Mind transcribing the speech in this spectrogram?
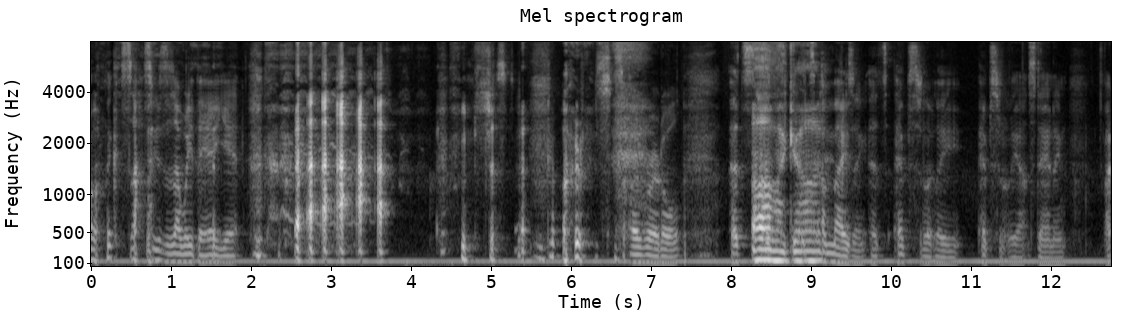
rolling his eyes. He says, "Are we there yet?" it's just it's just over it all. It's Oh my God. it's amazing. It's absolutely absolutely outstanding. I,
